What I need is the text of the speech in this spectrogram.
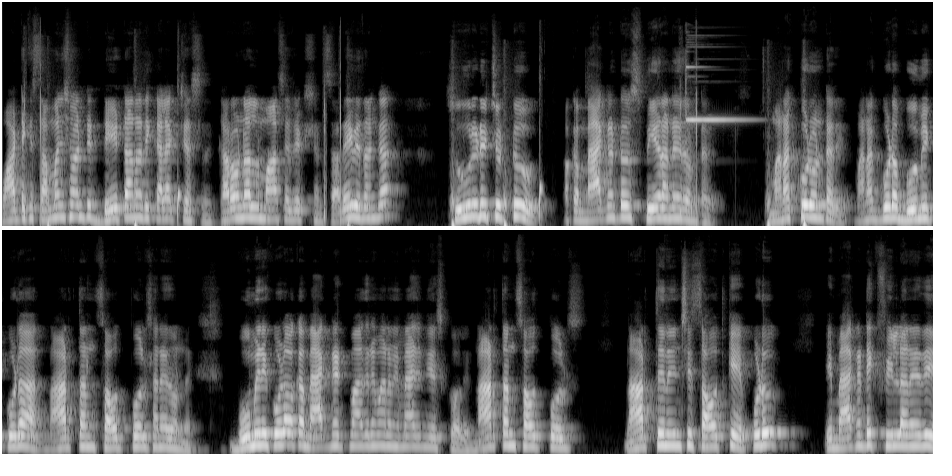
వాటికి సంబంధించిన డేటా అనేది కలెక్ట్ చేస్తుంది. Coronal mass ejections. అదేవిధంగా సూర్యుడి చుట్టూ ఒక మ్యాగ్నెటో స్పియర్ అనేది ఉంటుంది. మనకు కూడా ఉంటుంది. మనకు కూడా భూమికి కూడా నార్త్ అండ్ సౌత్ పోల్స్ అనేది ఉన్నాయి. భూమిని కూడా ఒక మ్యాగ్నెట్ మాదిరి మనం ఇమాజిన్ చేసుకోవాలి. North and south poles north నుంచి సౌత్కి ఎప్పుడు ఈ మ్యాగ్నెటిక్ ఫీల్డ్ అనేది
